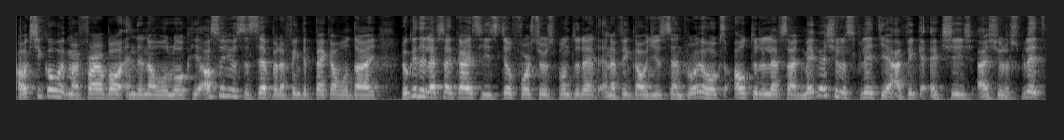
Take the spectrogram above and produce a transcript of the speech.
I'll actually go with my fireball and then I will look, he also used the zap, but I think the P.E.K.K.A. will die, look at the left side guys, he's still forced to respond to that, and I think I will just send Royal Hogs out to the left side, maybe I should have split, yeah, I think actually I should have split,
